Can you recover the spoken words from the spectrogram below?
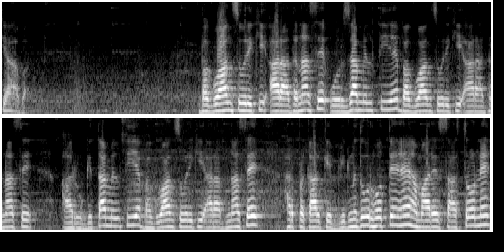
क्या बात। भगवान सूर्य की आराधना से ऊर्जा मिलती है, भगवान सूर्य की आराधना से आरोग्यता मिलती है। भगवान सूर्य की आराधना से हर प्रकार के विघ्न दूर होते हैं। हमारे शास्त्रों ने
